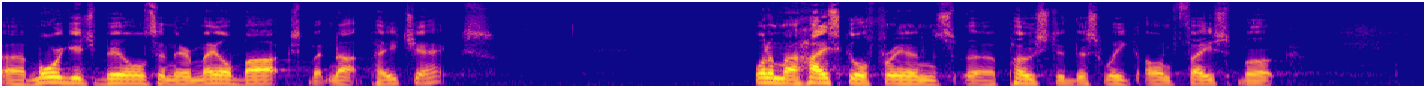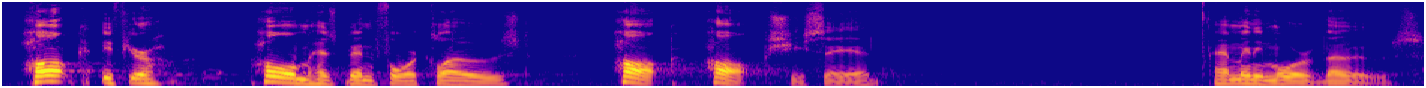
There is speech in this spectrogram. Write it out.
uh, mortgage bills in their mailbox but not paychecks? One of my high school friends uh, posted this week on Facebook honk if your home has been foreclosed. Honk, honk, she said. How many more of those?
